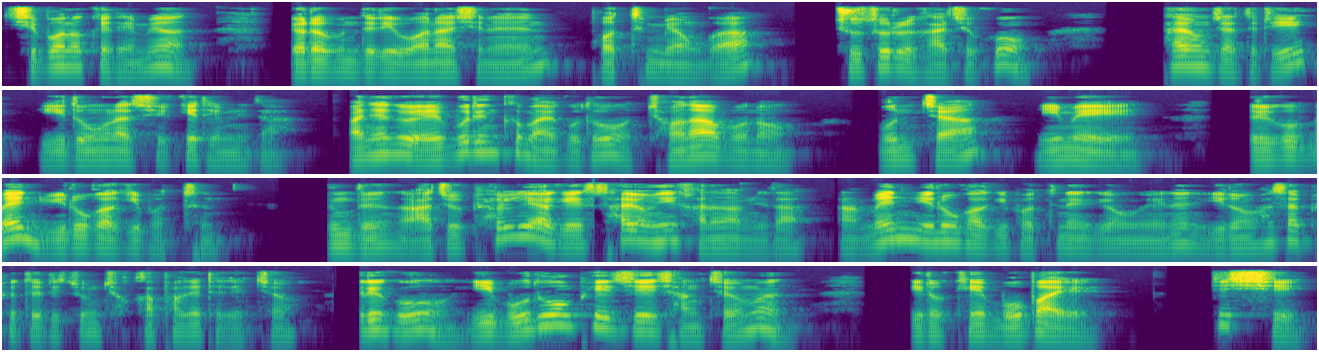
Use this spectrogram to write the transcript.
집어넣게 되면 여러분들이 원하시는 버튼명과 주소를 가지고 사용자들이 이동을 할 수 있게 됩니다. 만약에 외부 링크 말고도 전화번호, 문자, 이메일, 그리고 맨 위로 가기 버튼 등등 아주 편리하게 사용이 가능합니다. 아, 맨 위로 가기 버튼의 경우에는 이런 화살표들이 좀 적합하게 되겠죠. 그리고 이 모드 홈페이지의 장점은 이렇게 모바일, PC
